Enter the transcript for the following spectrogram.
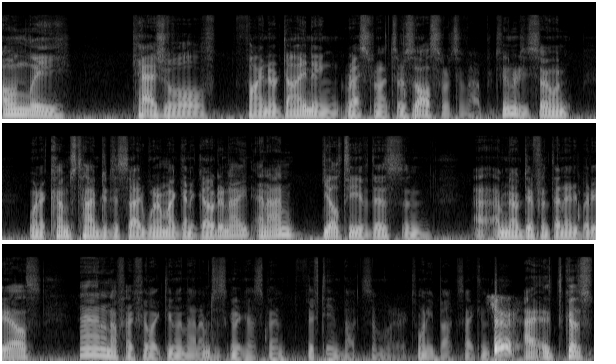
only casual, finer dining restaurants. There's all sorts of opportunities. So when when it comes time to decide where am I going to go tonight, and I'm guilty of this, and I, I'm no different than anybody else. I don't know if I feel like doing that. I'm just going to go spend 15 bucks somewhere, 20 bucks. I can Sure. Because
